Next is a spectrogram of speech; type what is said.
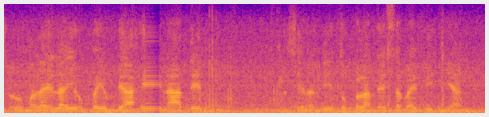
So, malaylayo pa yung biyahe natin. Kasi nandito pa lang tayo sa Baybinyan.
